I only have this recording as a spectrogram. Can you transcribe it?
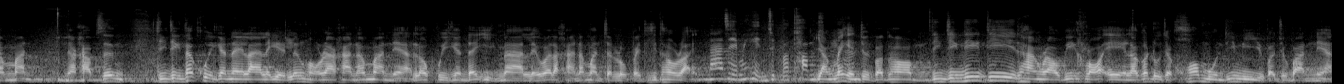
น้ำมันนะครับซึ่งจริง ๆ ถ้าคุยกันในรายละเอียดเรื่องของราคาน้ำมันเนี่ยเราคุยกันได้อีกนานเลยว่าราคาน้ำมันจะลงไปที่เท่าไหร่ น่าจะยังไม่เห็นจุดบอททอมยังไม่เห็นใช่จุดปทอม จริง ๆ ที่ที่ทางเราวิเคราะห์เองแล้วก็ดูจากข้อมูลที่มีอยู่ปัจจุบันเนี่ย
